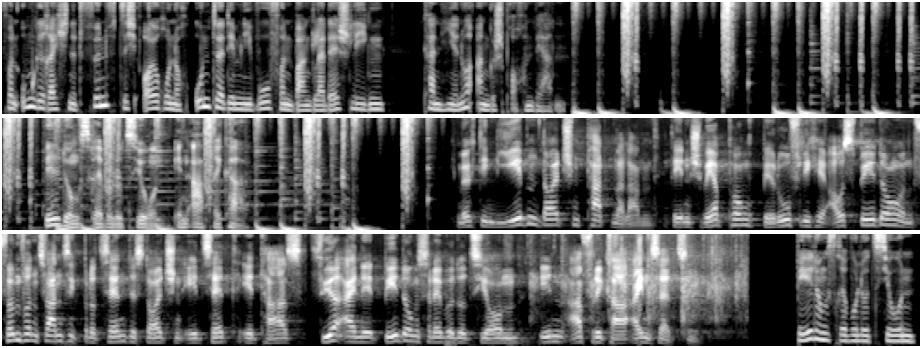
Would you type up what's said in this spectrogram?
von umgerechnet 50 Euro noch unter dem Niveau von Bangladesch liegen, kann hier nur angesprochen werden. Bildungsrevolution in Afrika. Ich möchte in jedem deutschen Partnerland den Schwerpunkt berufliche Ausbildung und 25 Prozent des deutschen EZ-Etats für eine Bildungsrevolution in Afrika einsetzen. Bildungsrevolution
